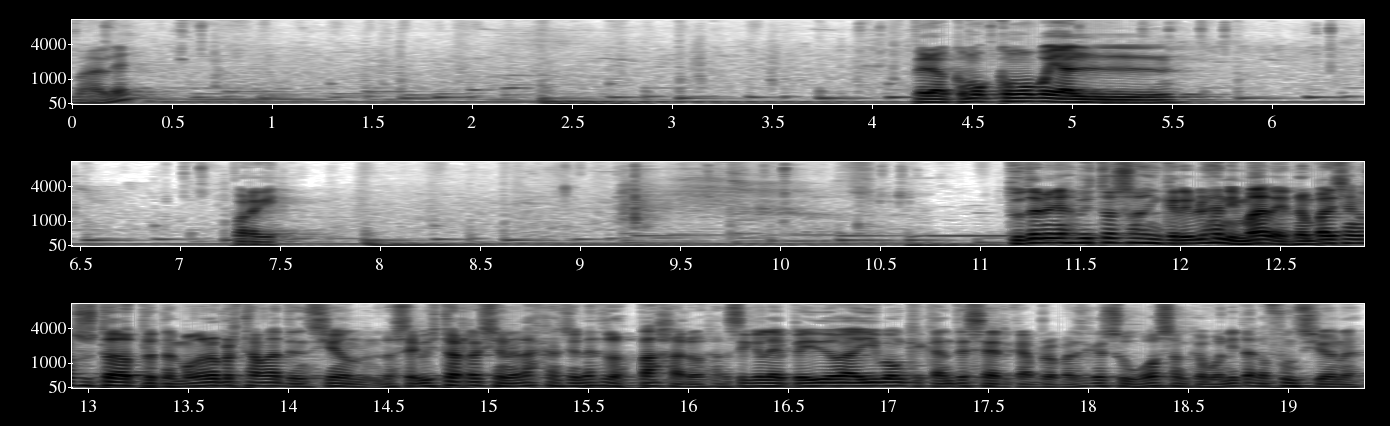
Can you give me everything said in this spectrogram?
Vale. Pero, ¿cómo, ¿cómo voy al...? Por aquí. Tú también has visto esos increíbles animales. No parecían asustados, pero tampoco no prestaban atención. Los he visto reaccionar a las canciones de los pájaros, así que le he pedido a Ivonne que cante cerca, pero parece que su voz, aunque bonita, no funciona.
